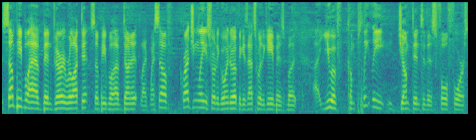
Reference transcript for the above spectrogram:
some people have been very reluctant. Some people have done it, like myself, grudgingly, sort of going to it because that's where the game is. But uh, you have completely jumped into this full force.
